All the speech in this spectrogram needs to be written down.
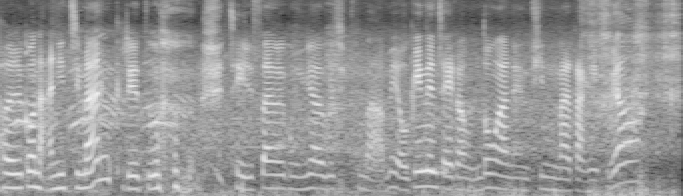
별건 아니지만 그래도 제 일상을 공유하고 싶은 마음에 여기는 제가 운동하는 뒷마당이고요.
